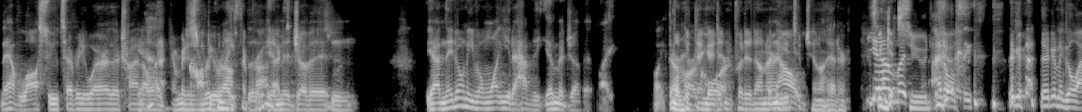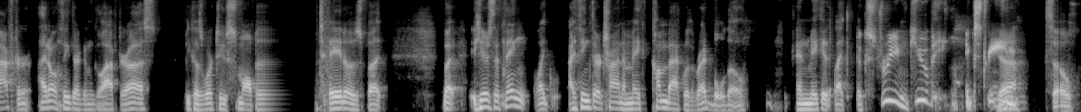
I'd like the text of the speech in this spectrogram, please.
They have lawsuits everywhere. They're trying Yeah, to like everybody's copyright the product. image of it and yeah, and they don't even want you to have the image of it. Like like they're Well, good thing I didn't put it on But our now- YouTube channel header. yeah, get sued. I don't think they're, they're going to go after. I don't think they're going to go after us because we're too small potatoes. But but here's the thing: like I think they're trying to make a comeback with Red Bull though, and make it like extreme cubing. Extreme. Yeah. So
